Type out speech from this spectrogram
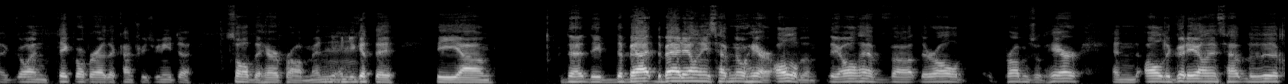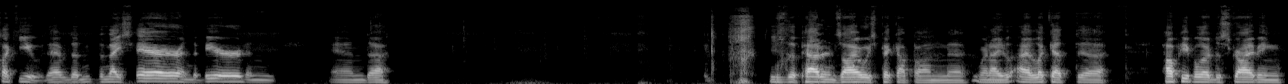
uh, go and take over other countries. We need to solve the hair problem. And mm-hmm. and you mm-hmm. get the the um, the the the bad the bad aliens have no hair. All of them. They all have. Uh, they're all problems with hair. And all the good aliens have they look like you. They have the, the nice hair and the beard and and uh, these are the patterns I always pick up on uh, when I, I look at uh, how people are describing,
